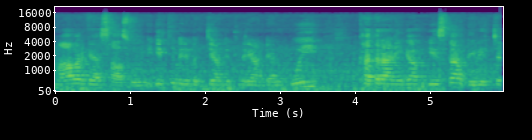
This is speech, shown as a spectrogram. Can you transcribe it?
ਮਾਂ ਵਰਗਾ ਅਹਿਸਾਸ ਹੋਵੇ ਵੀ ਇੱਥੇ ਮੇਰੇ ਬੱਚਿਆਂ ਨੂੰ, ਇੱਥੇ ਮੇਰੇ ਆਂਡਿਆਂ ਨੂੰ ਕੋਈ ਖਤਰਾ ਨਹੀਂਗਾ ਇਸ ਘਰ ਦੇ ਵਿੱਚ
